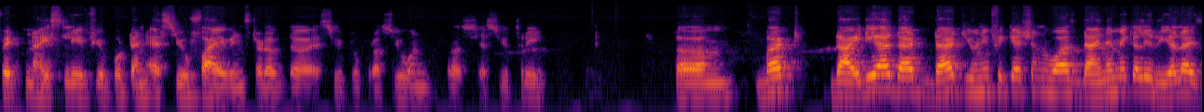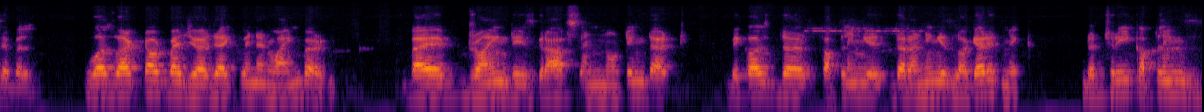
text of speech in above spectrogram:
fit nicely if you put an SU5 instead of the SU2 cross U1 cross SU3. Um, but the idea that that unification was dynamically realizable was worked out by Georgi, Quinn, and Weinberg by drawing these graphs and noting that because the coupling is the running is logarithmic, the three couplings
